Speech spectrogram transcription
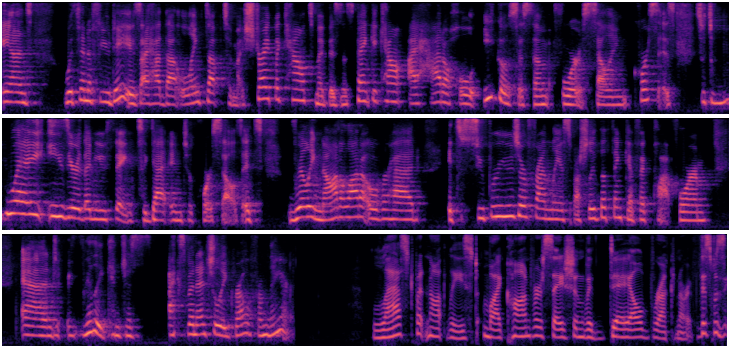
And within a few days, I had that linked up to my Stripe account, my business bank account. I had a whole ecosystem for selling courses. So it's way easier than you think to get into course sales. It's really not a lot of overhead. It's super user friendly, especially the Thinkific platform. And it really can just exponentially grow from there. Last but not least, my conversation with Dale Buckner. This was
